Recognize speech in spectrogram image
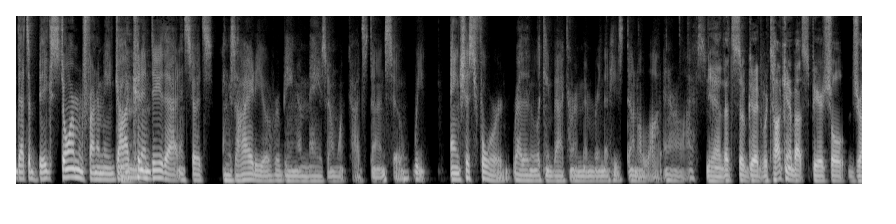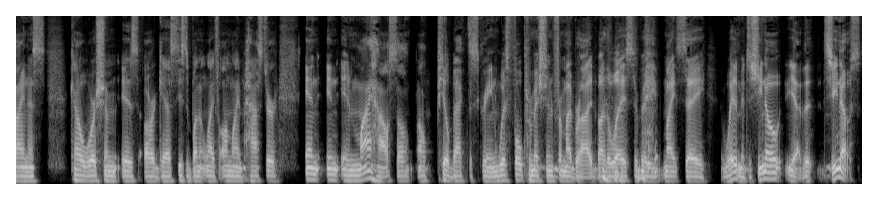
that's a big storm in front of me. God mm. couldn't do that. And so it's anxiety over being amazed on what god's done. So we anxious forward rather than looking back and remembering that he's done a lot in our lives. Yeah, that's so good. We're talking about spiritual dryness. Kyle Worsham is our guest. He's Abundant Life online pastor. And in, in my house, I'll, I'll peel back the screen with full permission from my bride, by the way. So everybody might say, wait a minute, does she know? Yeah, that she knows.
